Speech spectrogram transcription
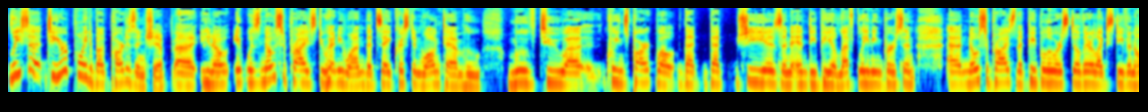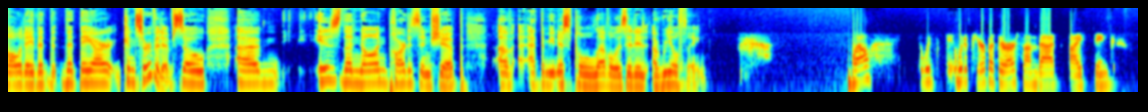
Lisa, to your point about partisanship, uh, you mm-hmm. know, it was no surprise to anyone that, say, Kristyn Wong-Tam, who moved to uh, Queens Park, well, that that she is an NDP, a left-leaning person. Uh, no surprise that people who are still there, like Stephen Holyday, that that they are conservative. So, um, is the non-partisanship of at the municipal level is it a real thing? Well, it would it would appear, but there are some that I think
